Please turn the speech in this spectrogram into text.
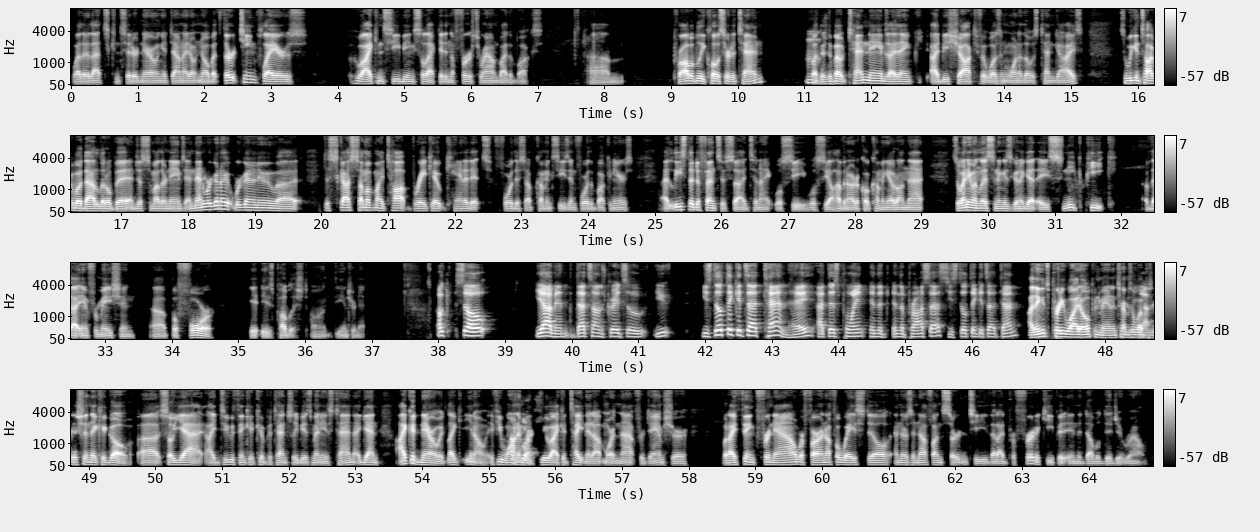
Whether that's considered narrowing it down, I don't know. But 13 players who I can see being selected in the first round by the Bucks. Um, probably closer to 10, mm. but there's about 10 names. I think I'd be shocked if it wasn't one of those 10 guys. So we can talk about that a little bit and just some other names, and then we're gonna we're gonna uh, discuss some of my top breakout candidates for this upcoming season for the Buccaneers. At least the defensive side tonight. We'll see. We'll see. I'll have an article coming out on that. So anyone listening is going to get a sneak peek of that information uh, before it is published on the internet. Okay, so yeah, man, that sounds great. So you you still think it's at 10, hey? At this point in the in the process, you still think it's at 10? I think it's pretty wide open, man, in terms of what yeah. position they could go. Uh so yeah, I do think it could potentially be as many as 10. Again, I could narrow it like, you know, if you wanted me to, I could tighten it up more than that for damn sure. But I think for now we're far enough away still and there's enough uncertainty that I'd prefer to keep it in the double digit realm.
